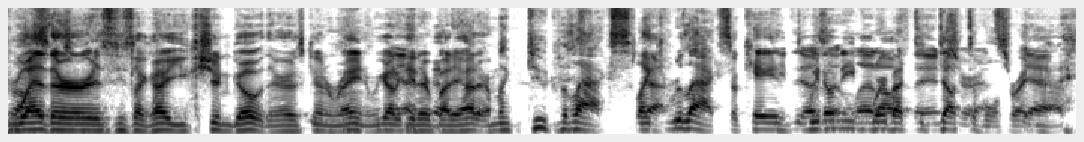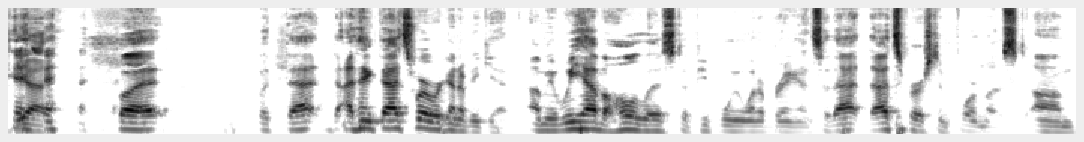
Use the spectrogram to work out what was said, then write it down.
weather is. He's like, oh, you shouldn't go there. It's going to rain. We got to get everybody out of here. I'm like, dude, relax. Like, Yeah. relax. Okay, we don't need to worry about deductibles insurance. right Yeah. now. Yeah, but but that I think that's where we're going to begin. I mean, we have a whole list of people we want to bring in, so that that's first and foremost. Um,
